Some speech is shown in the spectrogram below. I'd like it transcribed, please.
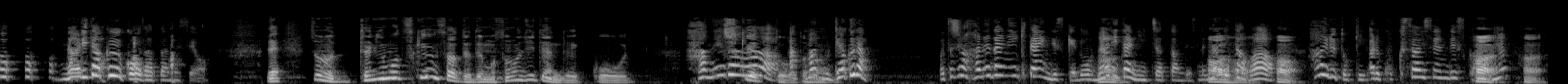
成田空港だったんですよ。え、ちょっと手荷物検査ってでもその時点でこう、羽田は、あ、まあ、逆だ。私は羽田に行きたいんですけど、成田に行っちゃったんですね。はい成田はは、入るとき、あれ国際線ですからはいね。、は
